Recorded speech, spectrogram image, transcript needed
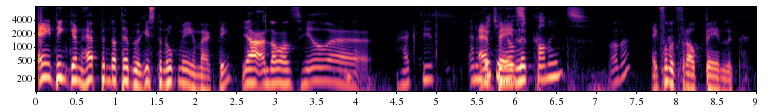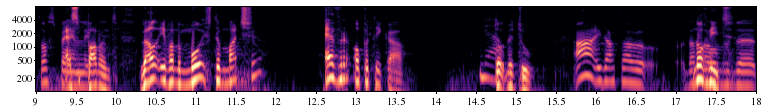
Anything can happen, dat hebben we gisteren ook meegemaakt. Hè. Ja, en dat was heel eh, hectisch. En een En beetje heel pijnlijk. spannend. Wat, hè? Ik vond het vooral pijnlijk. Het was En pijnlijk. spannend. Wel een van de mooiste matchen ever op het EK. Ja. Tot nu toe. Ah, ik dacht dat we... Dat Nog we niet. De,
